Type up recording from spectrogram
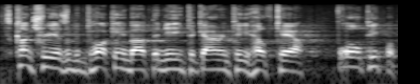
This country has been talking about the need to guarantee health care for all people.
